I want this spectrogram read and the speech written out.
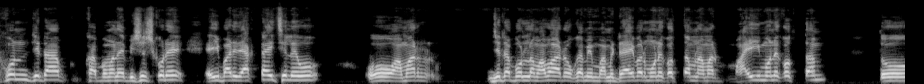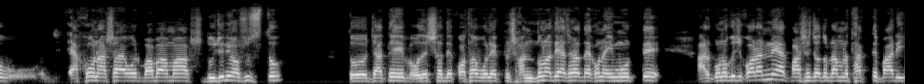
এখন যেটা মানে বিশেষ করে এই বাড়ির একটাই ছেলে ও ও আমার যেটা বললাম আবার ওকে আমি আমি ড্রাইভার মনে করতাম না, আমার ভাই মনে করতাম। তো এখন আসা ওর বাবা মা দুজনই অসুস্থ। তো যাতে ওদের সাথে কথা বলে একটু সান্ত্বনা দেওয়া ছাড়া তো এখন এই মুহূর্তে আর কোনো কিছু করার নেই, আর পাশে যতটা আমরা থাকতে পারি,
